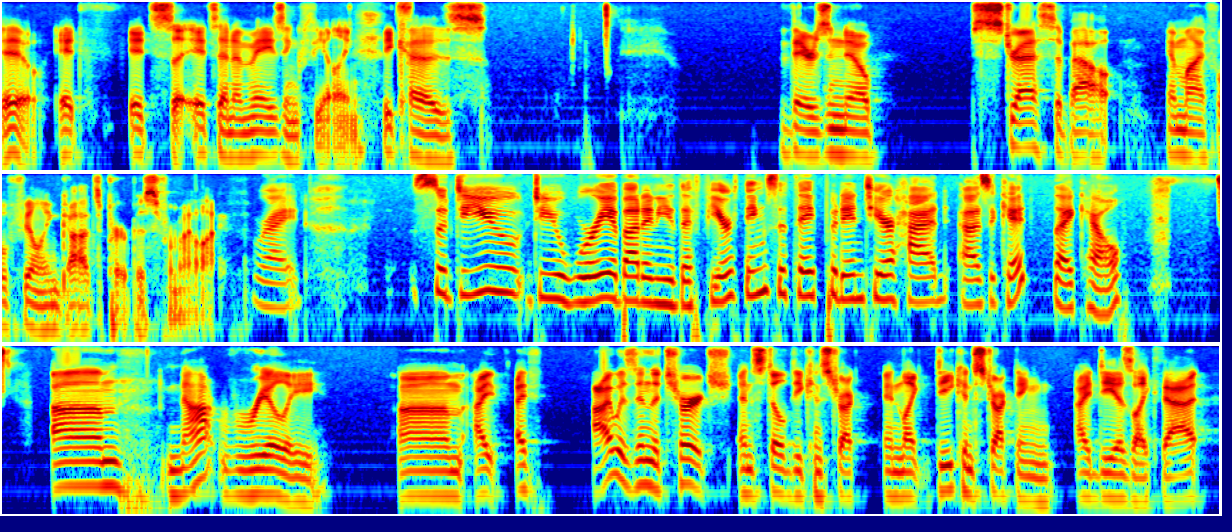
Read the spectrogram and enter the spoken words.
Do. It it's it's an amazing feeling because there's no stress about am I fulfilling God's purpose for my life. Right. So do you do you worry about any of the fear things that they put into your head as a kid, like hell? Um, not really. Um, I I I was in the church and still deconstruct and like deconstructing ideas like that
